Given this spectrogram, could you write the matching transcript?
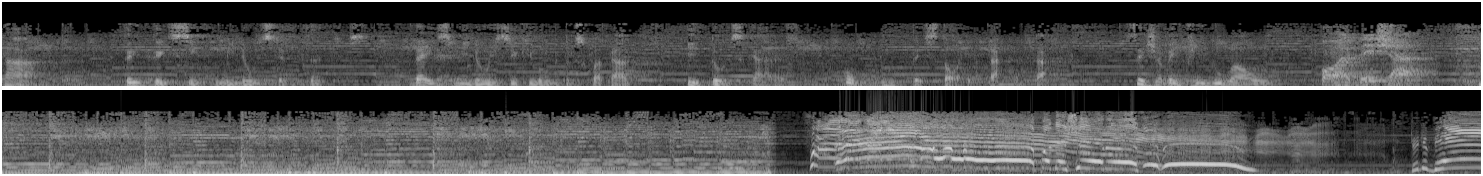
Cara, 35 milhões de habitantes, 10 milhões de quilômetros quadrados e dois caras com muita história pra contar. Seja bem-vindo ao Pode deixar. Fala, podeixeiros! Tudo bem,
